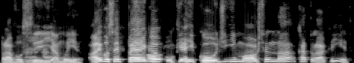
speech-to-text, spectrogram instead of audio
para você uhum. ir amanhã. Aí você pega o QR Code e mostra na catraca e entra.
